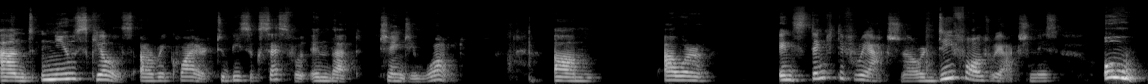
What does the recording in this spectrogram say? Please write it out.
and new skills are required to be successful in that changing world, um, our instinctive reaction, our default reaction is, oh,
